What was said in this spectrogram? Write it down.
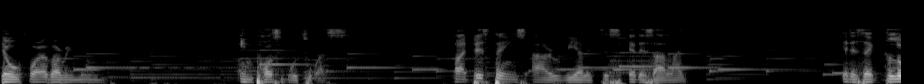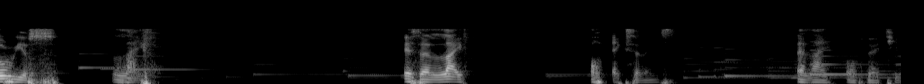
they will forever remain impossible to us. But these things are realities. It is our life. It is a glorious life. It's a life of excellence, a life of virtue.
